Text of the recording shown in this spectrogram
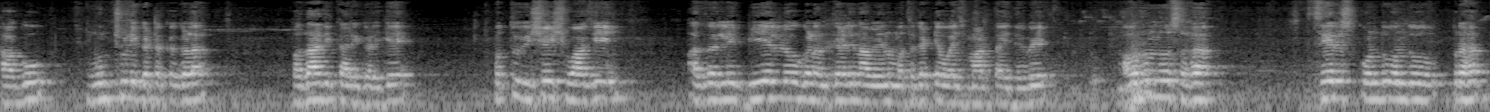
ಹಾಗೂ ಮುಂಚೂಣಿ ಘಟಕಗಳ ಪದಾಧಿಕಾರಿಗಳಿಗೆ ಮತ್ತು ವಿಶೇಷವಾಗಿ ಅದರಲ್ಲಿ ಬಿ ಎಲ್ ಓಗಳಂತೇಳಿ ನಾವೇನು ಮತಗಟ್ಟೆ ವೈಸ್ ಮಾಡ್ತಾ ಇದ್ದೇವೆ, ಅವರನ್ನು ಸಹ ಸೇರಿಸಿಕೊಂಡು ಒಂದು ಬೃಹತ್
